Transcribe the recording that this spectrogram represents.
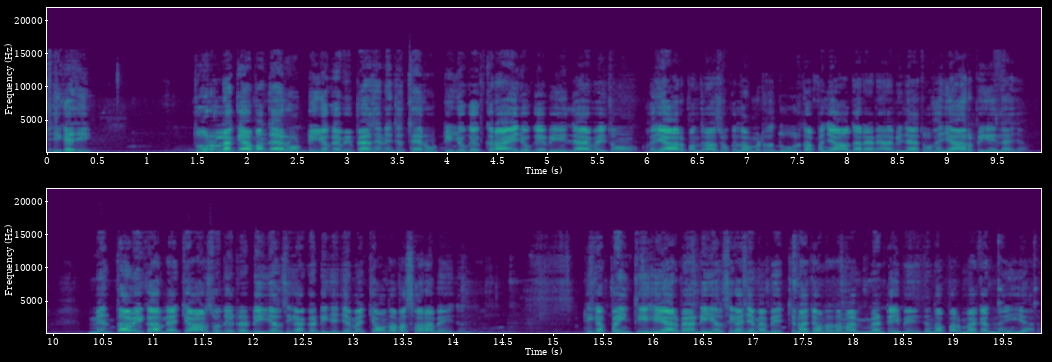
ਠੀਕ ਹੈ ਜੀ। ਤੁਰਨ ਲੱਗਿਆ ਬੰਦੇ, ਰੋਟੀ ਜੋਗੇ ਵੀ ਪੈਸੇ ਨਹੀਂ ਦਿੱਤੇ। ਰੋਟੀ ਜੋਗੇ, ਕਿਰਾਏ ਜੋਗੇ ਵੀ ਲੈ ਬਈ ਤੂੰ 1000 1500 ਕਿਲੋਮੀਟਰ ਦੂਰ ਦਾ ਪੰਜਾਬ ਦਾ ਰਹਿਣ ਵਾਲਾ ਵੀ ਲੈ ਤੂੰ 1000 ਰੁਪਏ ਲੈ ਜਾ। ਮਿੰਤਾ ਵੀ ਕਰ ਲਿਆ 400 ਲੀਟਰ ਡੀਜ਼ਲ ਸੀਗਾ, ਗੱਡੀ 'ਚ ਜੇ ਮੈਂ ਚਾਹੁੰਦਾ ਮੈਂ ਸਾਰਾ ਵੇਚ ਦਿੰਦਾ। ਠੀਕ ਹੈ 35000 ਰੁਪਏ ਦਾ ਡੀਜ਼ਲ ਸੀਗਾ, ਜੇ ਮੈਂ ਵੇਚਣਾ ਚਾਹੁੰਦਾ ਤਾਂ ਮੈਂ ਮਿੰਟ ਹੀ ਵੇਚ ਦਿੰਦਾ, ਪਰ ਮੈਂ ਕਿਹਾ ਨਹੀਂ ਯਾਰ।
